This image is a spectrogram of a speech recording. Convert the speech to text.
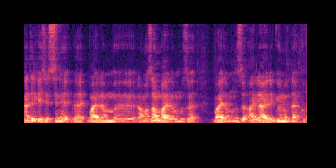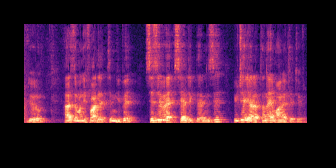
Kadir Gecesi'ni ve bayram e, Ramazan bayramımızı bayramınızı ayrı ayrı gönülden kutluyorum. Her zaman ifade ettiğim gibi sizi ve sevdiklerinizi yüce yaratana emanet ediyorum.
